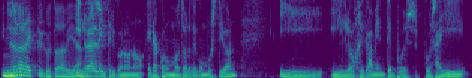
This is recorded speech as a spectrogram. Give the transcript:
Y no era eléctrico todavía. Y no era eléctrico, no, no, era con un motor de combustión. Y, y, lógicamente, pues, pues allí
